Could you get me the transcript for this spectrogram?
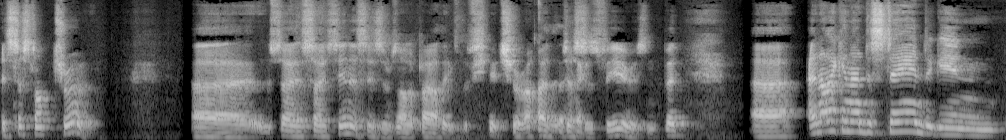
it's just not true. Uh, so, so cynicism is not a path into the future either, just as fear isn't. But uh, and I can understand again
